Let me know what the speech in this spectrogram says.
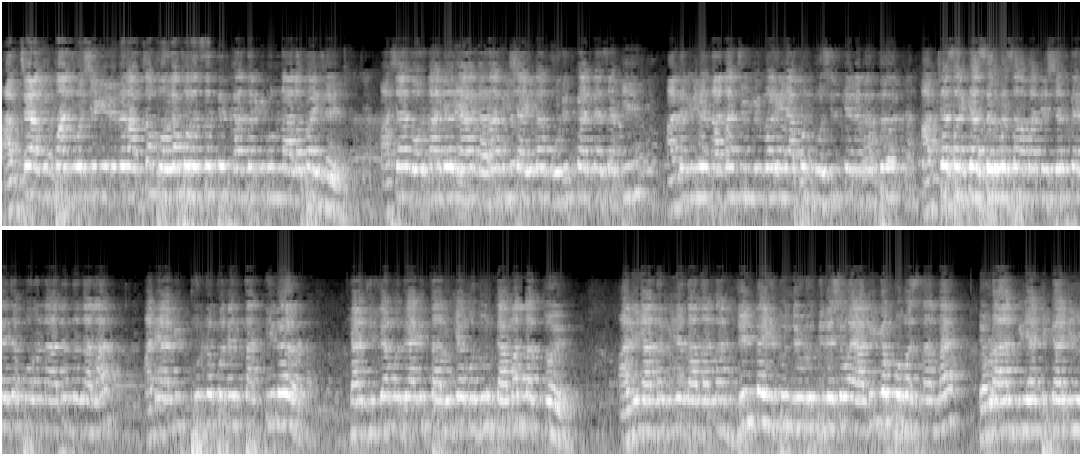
आमचे अजून पाच वर्ष गेले तर आमचा पोरगा परत सत्तेत खासदारकी म्हणून आला पाहिजे. अशा धोरणाने या घराणीशाहीला मोडीत काढण्यासाठी आदरणीय दादाची उमेदवारी आपण घोषित केल्यानंतर आमच्यासारख्या सर्वसामान्य शेतकऱ्याच्या पोरांना आनंद झाला आणि आम्ही पूर्णपणे ताकदीनं ह्या जिल्ह्यामध्ये आणि तालुक्यामधून कामाला लागतोय. आणि आदरणीय दादांना दिल नाही इथून निवडून दिल्याशिवाय आम्ही गप्प बसणार नाही. एवढा आज मी या ठिकाणी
